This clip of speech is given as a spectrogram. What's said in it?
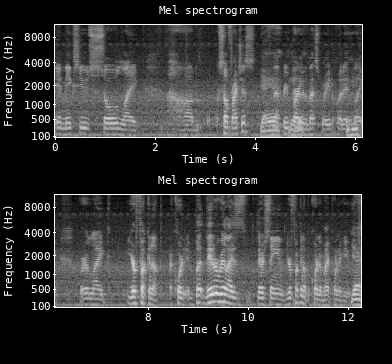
it makes you so like um, self righteous. Yeah, yeah. That's yeah, probably yeah. the best way to put it. Mhm. Like, where like you're fucking up according, but they don't realize they're saying you're fucking up according to my point of view. Yeah,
